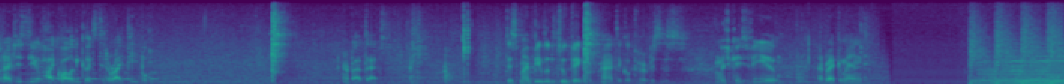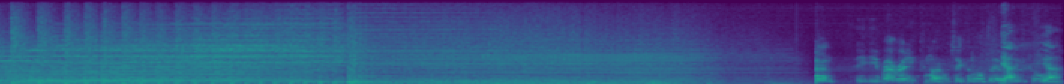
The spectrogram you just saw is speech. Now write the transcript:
But I just deal high quality goods to the right people. How about that? This might be a little too big for practical purposes. In which case, for you, I'd recommend Ben, y- you about ready? Come on, we're taking all day. Yeah, Let's get going. yeah,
